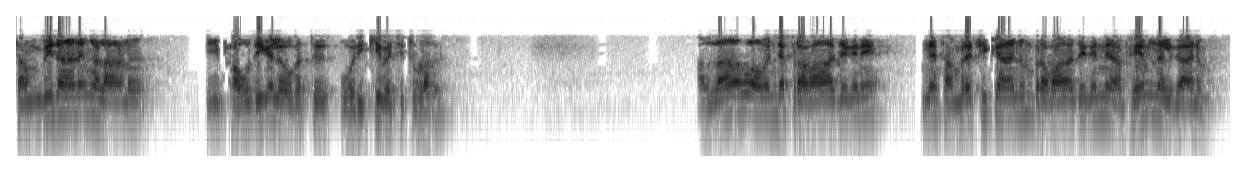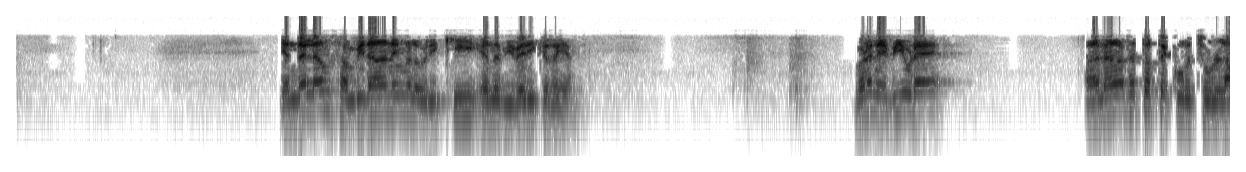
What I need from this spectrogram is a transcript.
സംവിധാനങ്ങളാണ് ഈ ഭൗതിക ലോകത്ത് ഒരുക്കി വെച്ചിട്ടുള്ളത്. അള്ളാഹു അവന്റെ പ്രവാചകനെ സംരക്ഷിക്കാനും പ്രവാചകന് അഭയം നൽകാനും എന്തെല്ലാം സംവിധാനങ്ങൾ ഒരുക്കി എന്ന് വിവരിക്കുകയാണ്. ഇവിടെ നബിയുടെ അനാഥത്വത്തെക്കുറിച്ചുള്ള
